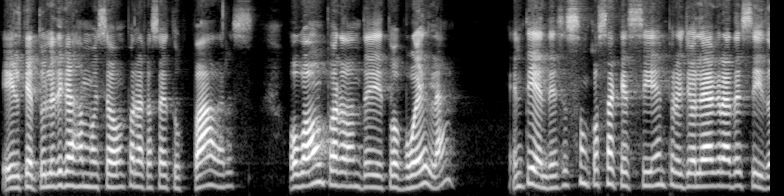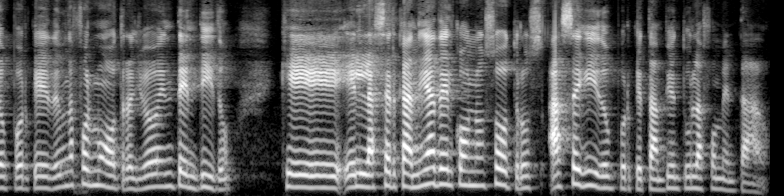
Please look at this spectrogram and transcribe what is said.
el que tú le digas a Moisés, vamos para la casa de tus padres o vamos para donde tu abuela. ¿Entiendes? Esas son cosas que siempre yo le he agradecido porque de una forma u otra yo he entendido que la cercanía de él con nosotros ha seguido porque también tú la has fomentado.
